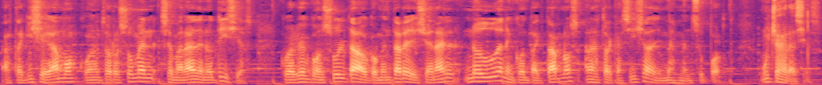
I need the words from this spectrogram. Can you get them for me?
Hasta aquí llegamos con nuestro resumen semanal de noticias. Cualquier consulta o comentario adicional, no duden en contactarnos a nuestra casilla de Investment Support. Muchas gracias.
